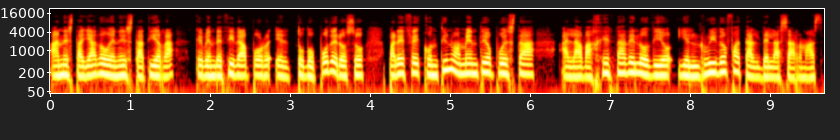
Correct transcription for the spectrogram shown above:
han estallado en esta tierra, que bendecida por el Todopoderoso, parece continuamente opuesta a la bajeza del odio y el ruido fatal de las armas.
